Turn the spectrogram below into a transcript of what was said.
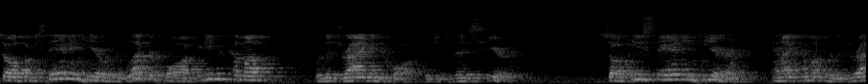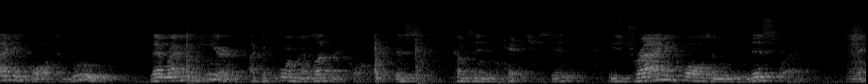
So if I'm standing here with a leopard paw, I can even come up with a dragon paw, which is this here. So if he's standing here and I come up with a dragon paw to move, then right from here, I can form my leopard paw. This comes in and hits, you see? These dragon paws are moving this way, right?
